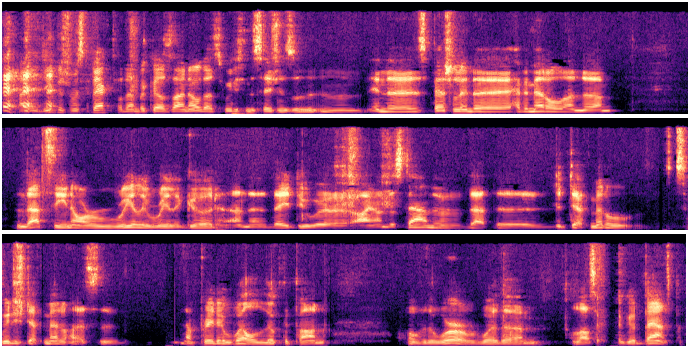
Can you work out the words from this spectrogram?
I have the deepest respect for them because I know that Swedish musicians, in, in the especially in the heavy metal and um, that scene, are really, really good, and uh, they do. Uh, I understand uh, that uh, the death metal, Swedish death metal, has uh, are pretty well looked upon over the world with um, lots of good bands, but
